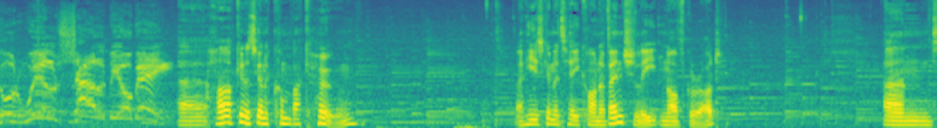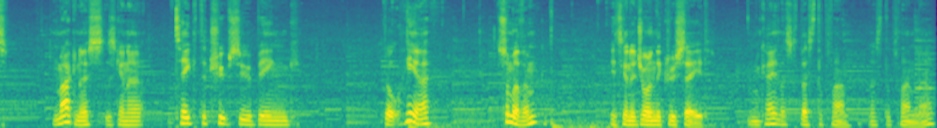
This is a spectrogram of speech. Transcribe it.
Your will shall be obeyed. uh, Haakon is going to come back home, and he's going to take on eventually Novgorod. And Magnus is going to take the troops who are being built here, some of them, he's going to join the crusade. Okay, that's that's the plan. That's the plan now.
